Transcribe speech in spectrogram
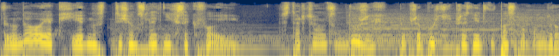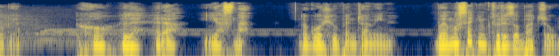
Wyglądało jak jedno z tysiącletnich sekwoi, wystarczająco dużych, by przepuścić przez nie dwupasmową drogę. Cholera, jasna, ogłosił Benjamin. Byłem ostatnim, który zobaczył.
